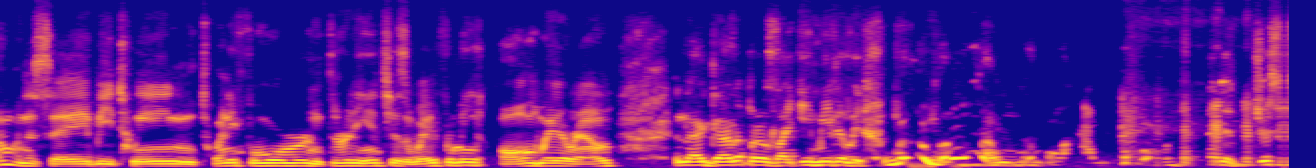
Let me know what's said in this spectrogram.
I'm going to say between 24 and 30 inches away from me, all the way around. And I got up and I was like, immediately, just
